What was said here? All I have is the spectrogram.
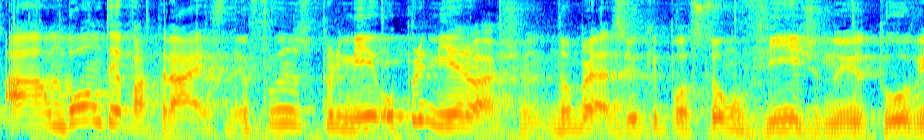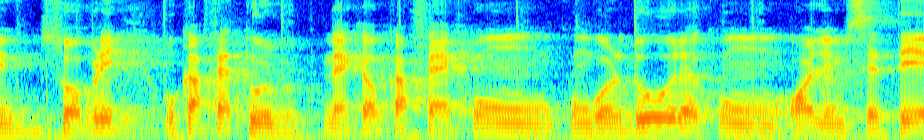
há um bom tempo atrás, eu fui um dos primeiros, o primeiro, acho, no Brasil que postou um vídeo no YouTube sobre o café turbo, né? Que é o café com, com gordura, com óleo MCT,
